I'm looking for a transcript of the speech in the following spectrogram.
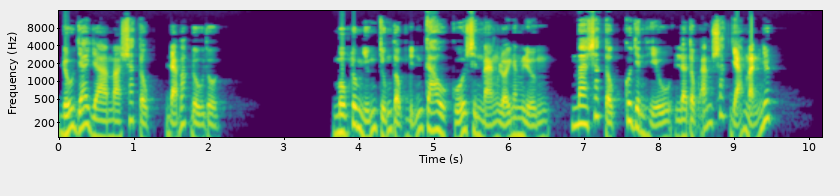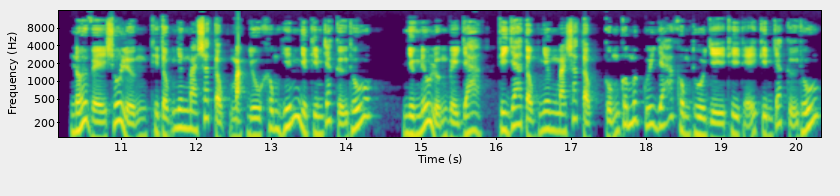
đấu giá già mà sát tộc đã bắt đầu rồi. Một trong những chủng tộc đỉnh cao của sinh mạng loại năng lượng, ma sát tộc có danh hiệu là tộc ám sát giả mạnh nhất. Nói về số lượng thì tộc nhân ma sát tộc mặc dù không hiếm như kim giác cự thú, nhưng nếu luận về gia thì gia tộc nhân ma sát tộc cũng có mức quý giá không thua gì thi thể kim giác cự thú.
